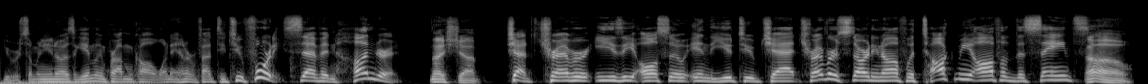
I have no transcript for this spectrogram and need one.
If you or someone you know has a gambling problem, call 1-800-522-4700. Nice job. Shout out to Trevor Easy also in the YouTube chat. Trevor's starting off with talk me off of the Saints. Uh oh.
